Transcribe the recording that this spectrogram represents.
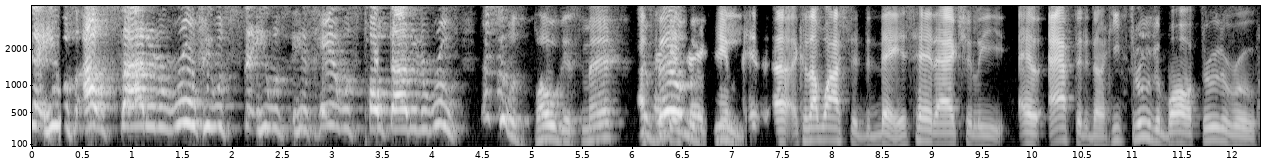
that. he was outside of the roof. He was sit- he was his head was poked out of the roof. That shit was bogus, man. I JaVale his head McGee. came- his- uh, because I watched it today. His head actually after the dunk, he threw the ball through the roof,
